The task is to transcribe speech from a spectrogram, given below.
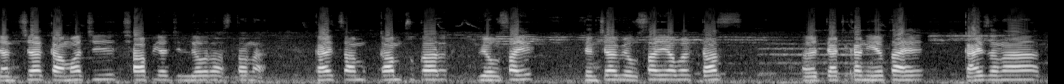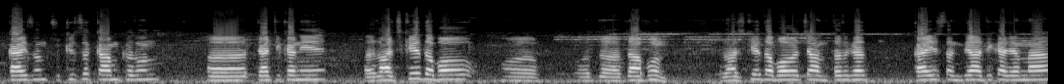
यांच्या कामाची छाप या जिल्ह्यावर असताना काय चाम कामचुकार व्यावसायिक त्यांच्या व्यवसायावर तास त्या ठिकाणी येत आहे. काही जणा काही जण चुकीचं काम करून त्या ठिकाणी राजकीय दबाव द दाबून राजकीय दबावाच्या अंतर्गत काही संधी अधिकाऱ्यांना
